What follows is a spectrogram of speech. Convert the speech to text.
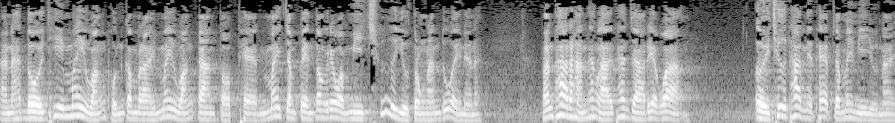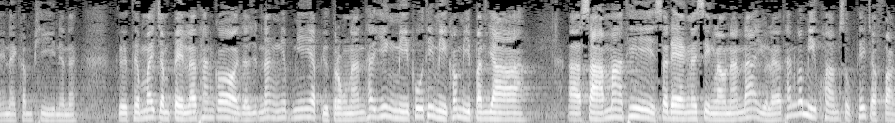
อ่านะโดยที่ไม่หวังผลกำไร ไม่หวังการตอบแทน ไม่จำเป็นต้องเรียกว่ามีชื่ออยู่ตรงนั้นด้วยเนี่ยนะพันพระอรหันต์ทั้งหลายท่านจะเรียกว่า เอ่ยชื่อท่านเนี่ยแทบจะไม่มีอยู่ในในคัมภีร์เนี่ยนะคือเธอไม่จำเป็นแล้วท่านก็จะนั่งเงียบๆอยู่ตรงนั้น ถ้ายิ่งมีผู้ที่มีเขามีปัญญาสามารถที่แสดงในสิ่งเหล่านั้นได้อยู่แล้ว ท่านก็มีความสุขที่จะฟัง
